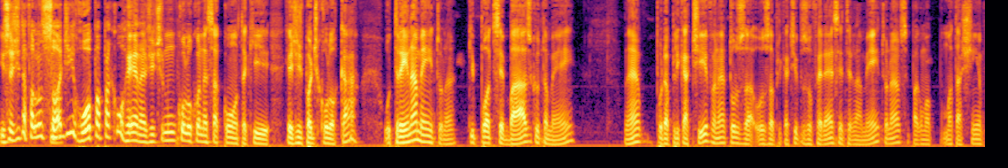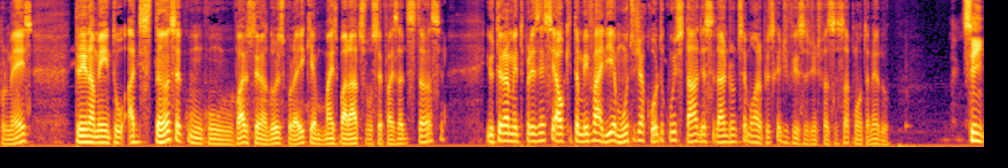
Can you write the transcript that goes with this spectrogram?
Isso a gente tá falando só de roupa pra correr, né? A gente não colocou nessa conta que, que a gente pode colocar o treinamento, né? Que pode ser básico também, né? Por aplicativo, né? Todos os aplicativos oferecem treinamento, né? Você paga uma, uma taxinha por mês. Treinamento à distância, com, com vários treinadores por aí, que é mais barato se você faz à distância. E o treinamento presencial, que também varia muito de acordo com o estado e a cidade onde você mora. Por isso que é difícil a gente fazer essa conta, né, Edu? Sim.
